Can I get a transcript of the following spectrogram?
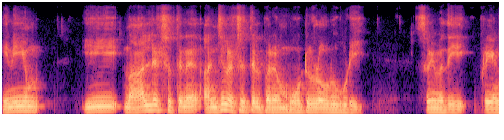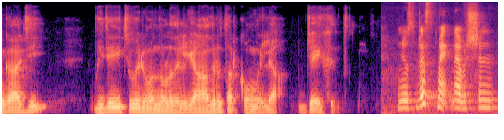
ഇനിയും ഈ നാല് ലക്ഷത്തിന് അഞ്ച് ലക്ഷത്തിൽ പരം വോട്ടുകളോടുകൂടി ശ്രീമതി പ്രിയങ്കാജി വിജയിച്ചു വരുമെന്നുള്ളതിൽ യാതൊരു തർക്കവുമില്ല. ജയ് ഹിന്ദ്. ന്യൂസ് ഡെസ്ക് മെഗ്നവിഷൻ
